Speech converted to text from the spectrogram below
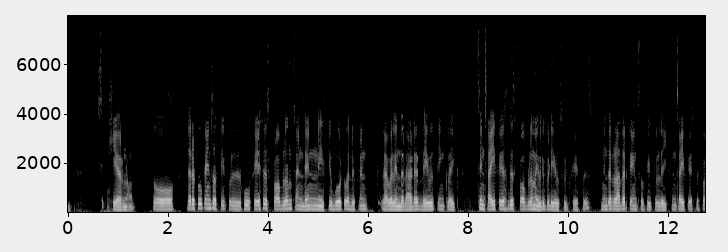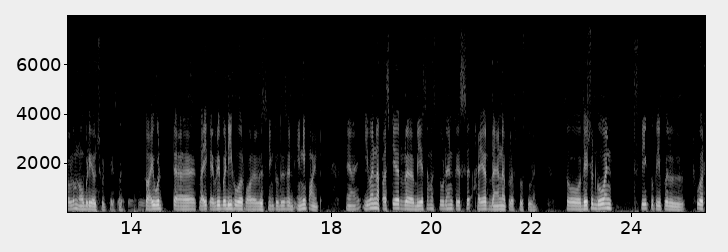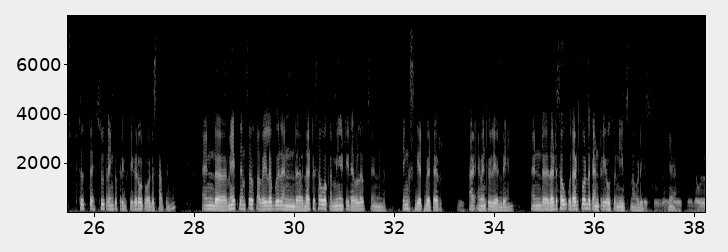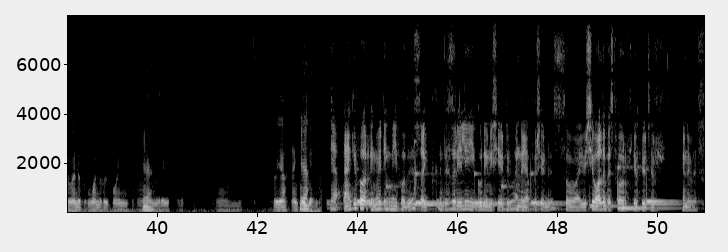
here now so there are two kinds of people who faces problems and then if you go to a different level in the ladder they will think like since i face this problem everybody else should face this and there are other kinds of people like since i face this problem nobody else should face this. Hmm. so I would uh, like everybody who are listening to this at any point, uh, even a first year uh, BSMS student is higher than a plus two student. So they should go and speak to people who are still, still trying to figure out what is happening and uh, make themselves available and uh, that is how a community develops and things get better uh, eventually at the end. And uh, that is how that's what the country also needs nowadays. That's true. That's Yeah. very true. That was a wonderful, wonderful point uh, Yeah. you raised that. Um, so yeah, thank you Yeah. again. Yeah, thank you for inviting me for this. Like, this is a really good initiative, and I appreciate this. So, I wish you all the best for your future endeavors.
